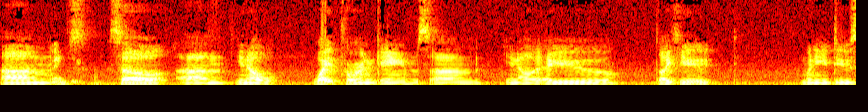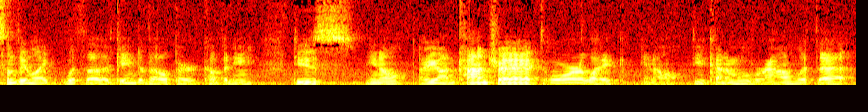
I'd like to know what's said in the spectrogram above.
um, so um, you know, Whitethorn Games. Um, you know, are you like you when you do something like with a game developer company? Do you you know are you on contract or like you know do you kind of move around with that?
